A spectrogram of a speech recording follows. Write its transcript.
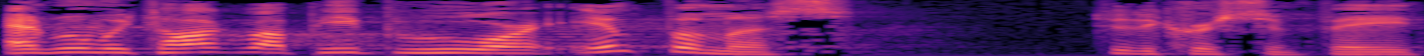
And when we talk about people who are infamous to the Christian faith,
